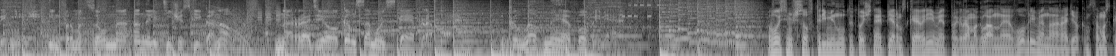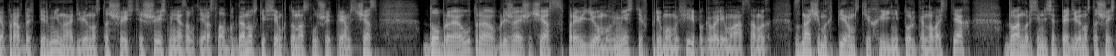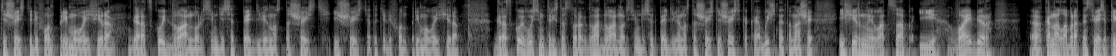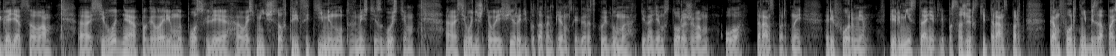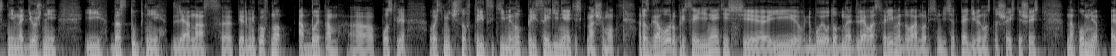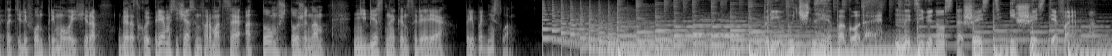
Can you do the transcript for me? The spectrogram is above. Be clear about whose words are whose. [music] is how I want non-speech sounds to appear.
Speaker 1: утренний информационно-аналитический канал на радио «Комсомольская правда». Главное вовремя.
Speaker 2: 8 часов 3 минуты, точное пермское время. Это программа «Главное вовремя» на радио «Комсомольская правда» в Перми на 96,6. Меня зовут Ярослав Богдановский. Всем, кто нас слушает прямо сейчас, Доброе утро. В ближайший час проведем вместе в прямом эфире. Поговорим о самых значимых пермских и не только новостях. 2075-96-6, телефон прямого эфира городской. 2075-96-6, это телефон прямого эфира городской. 8-342-2075-96-6, как и обычно, это наши эфирные WhatsApp и Viber. Э, канал обратной связи пригодятся вам э, сегодня. Поговорим мы после 8 часов 30 минут вместе с гостем э, сегодняшнего эфира, депутатом Пермской городской думы Геннадием Сторожевым о транспортной реформе в Перми. Станет ли пассажирский транспорт комфортнее, безопаснее, надежнее и доступнее для нас, пермяков? Но об этом после 8 часов 30 минут. Присоединяйтесь к нашему разговору, присоединяйтесь и в любое удобное для вас время 2075 96 6. Напомню, это телефон прямого эфира городской. Прямо сейчас информация о том, что же нам Небесная канцелярия преподнесла.
Speaker 1: Привычная погода на 96 и 6 FM.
